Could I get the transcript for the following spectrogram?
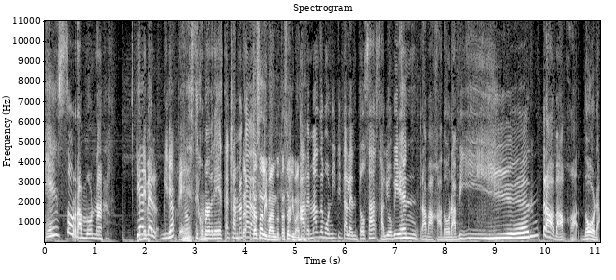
Eso, Ramona. ¿Quién lo- mire, este, comadre, esta chamaca... Está, está salivando, está salivando. Además de bonita y talentosa, salió bien trabajadora, bien trabajadora.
